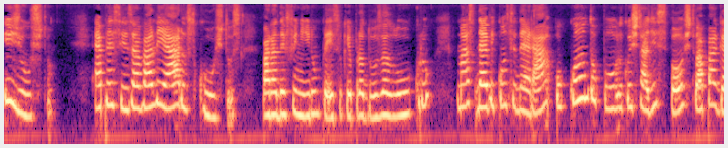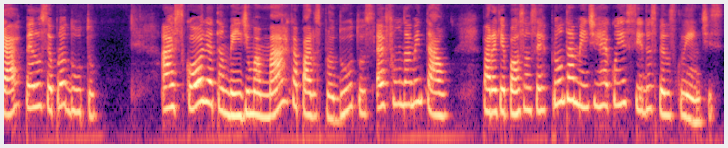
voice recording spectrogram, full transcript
e justo. É preciso avaliar os custos para definir um preço que produza lucro, mas deve considerar o quanto o público está disposto a pagar pelo seu produto. A escolha também de uma marca para os produtos é fundamental para que possam ser prontamente reconhecidos pelos clientes.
